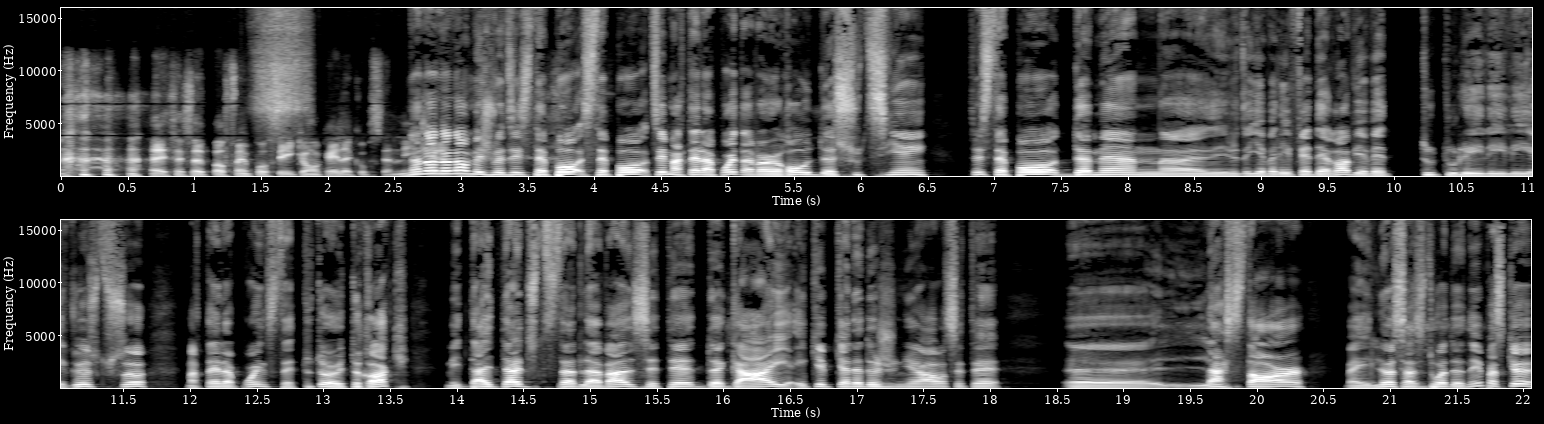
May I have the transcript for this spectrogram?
c'est pas fin pour ses conquêtes de la Coupe Stanley. Non, non, non, non, mais je veux dire, c'était pas. C'était pas tu sais, Martin Lapointe avait un rôle de soutien. Tu sais, c'était pas domaine. il y avait les Fédéraux, il y avait tous les, les, les, Russes, tout ça. Martin Lapointe, c'était tout un troc. Mais dans le temps du Stade Laval, c'était The Guy. Équipe Canada Junior, c'était euh, la star. Bien là, ça se doit donner parce que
